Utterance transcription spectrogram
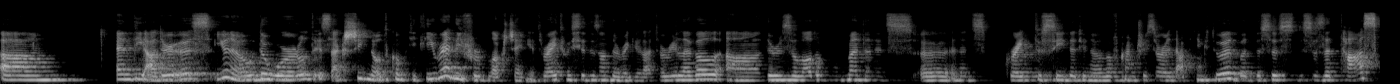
Um, and the other is, you know, the world is actually not completely ready for blockchain yet, right? We see this on the regulatory level. Uh, there is a lot of movement, and it's uh, and it's great to see that you know a lot of countries are adapting to it. But this is this is a task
